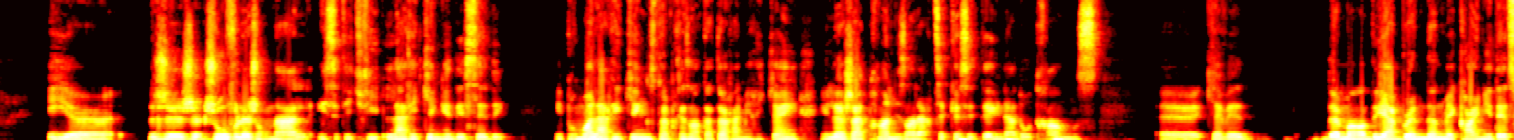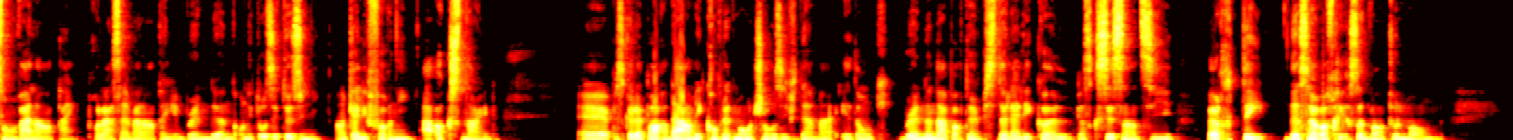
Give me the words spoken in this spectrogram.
Et euh, je, j'ouvre le journal et c'est écrit Larry King est décédé. Et pour moi, Larry King, c'est un présentateur américain. Et là, j'apprends en lisant l'article que c'était une ado trans euh, qui avait demandé à Brendan McCartney d'être son Valentin pour la Saint-Valentin. Et Brendan, on est aux États-Unis, en Californie, à Oxnard. Euh, parce que le port d'armes est complètement autre chose, évidemment. Et donc, Brandon a apporté un pistolet à l'école parce qu'il s'est senti heurté de se offrir ça devant tout le monde.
